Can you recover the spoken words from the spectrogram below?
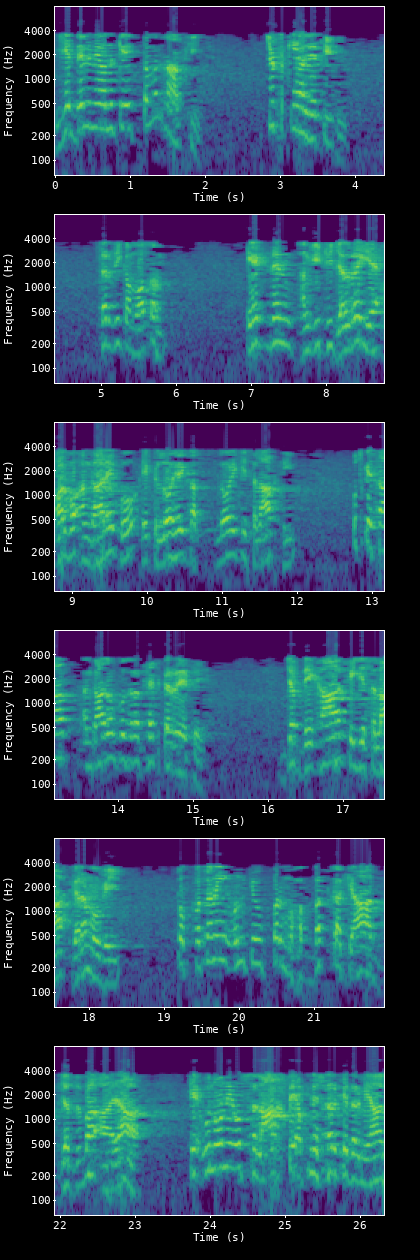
یہ دل میں ان کے ایک تمنا تھی، چٹکیاں لیتی تھی۔ سردی کا موسم، ایک دن انگیٹھی جل رہی ہے اور وہ انگارے کو ایک لوہے کا، لوہے کی سلاخ تھی۔ اس کے ساتھ انگاروں کو ذرا سیٹ کر رہے تھے۔ جب دیکھا کہ یہ سلاخ گرم ہو گئی، تو پتہ نہیں ان کے اوپر محبت کا کیا جذبہ آیا کہ انہوں نے اس سلاخ سے اپنے سر کے درمیان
